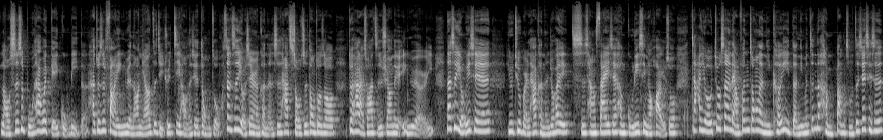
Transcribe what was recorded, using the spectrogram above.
老师是不太会给鼓励的，他就是放音乐，然后你要自己去记好那些动作。甚至有些人可能是他熟知动作之后，对他来说他只是需要那个音乐而已。但是有一些 YouTuber 他可能就会时常塞一些很鼓励性的话语，说加油，就剩两分钟了，你可以的，你们真的很棒，什么这些其实。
